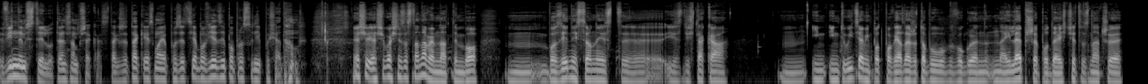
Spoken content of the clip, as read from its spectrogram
w innym stylu, ten sam przekaz. Także taka jest moja pozycja, bo wiedzy po prostu nie posiadam. Ja się, ja się właśnie zastanawiam nad tym, bo, mm, bo z jednej strony jest, e, jest gdzieś taka in, intuicja mi podpowiada, że to byłoby w ogóle najlepsze podejście, to znaczy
